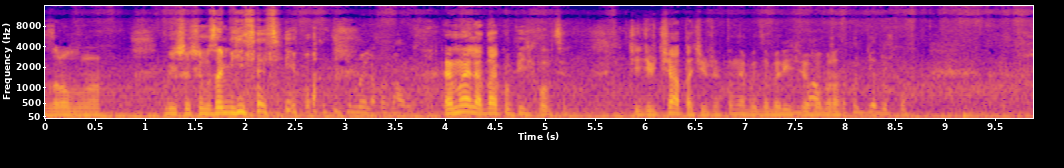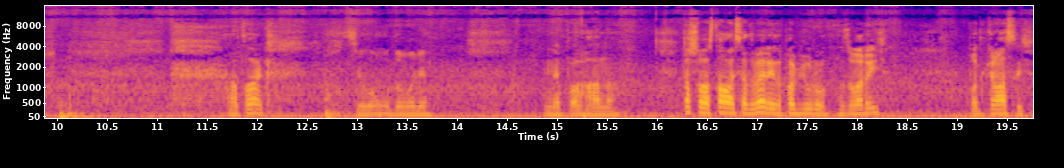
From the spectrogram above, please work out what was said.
зроблено більше, ніж за місяць. Эмеля, пожалуйста. Емеля, да, купіть, хлопці. Чи дівчата, чи вже хто-небудь заберіть його просто. хоть дедушка. А так, в цілому доволі непогано. Та що, залишилося двері по бюру зварить, підкрасить.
